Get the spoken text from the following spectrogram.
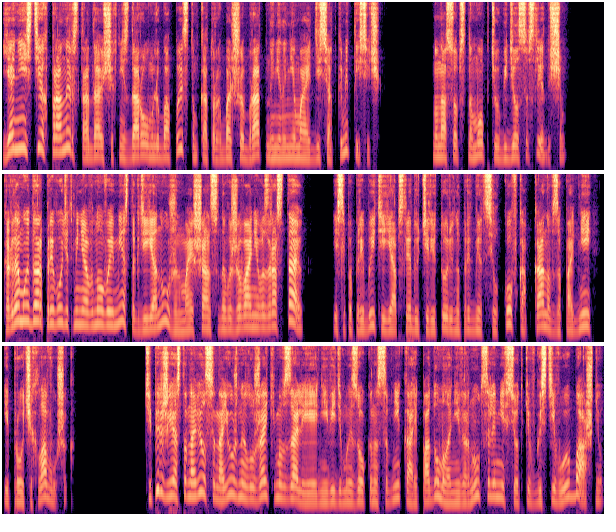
Я не из тех проныр, страдающих нездоровым любопытством, которых большой брат ныне нанимает десятками тысяч. Но на собственном опыте убедился в следующем. Когда мой дар приводит меня в новое место, где я нужен, мои шансы на выживание возрастают, если по прибытии я обследую территорию на предмет силков, капканов, западней и прочих ловушек. Теперь же я остановился на южной лужайке Мавзолея, невидимо из окон особняка, и подумал, а не вернуться ли мне все-таки в гостевую башню.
